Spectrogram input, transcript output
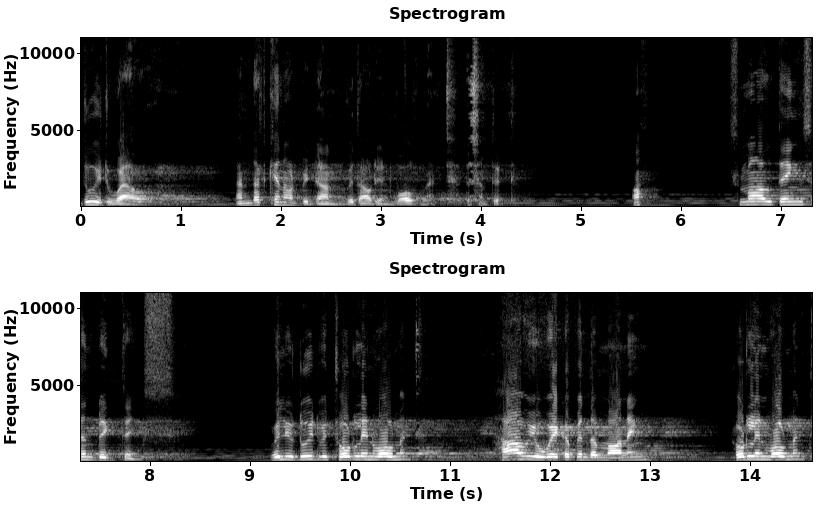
Do it well. And that cannot be done without involvement, isn't it? Huh? Small things and big things. Will you do it with total involvement? How you wake up in the morning, total involvement.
